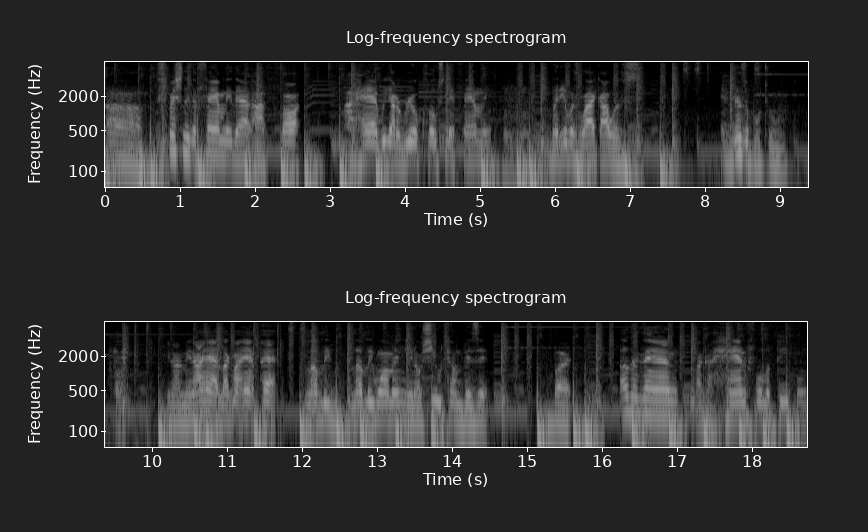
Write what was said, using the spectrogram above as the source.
uh, especially the family that I thought I had, we got a real close knit family but it was like I was invisible to them. You know what I mean? I had like my aunt Pat, lovely, lovely woman. You know, she would come visit, but other than like a handful of people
